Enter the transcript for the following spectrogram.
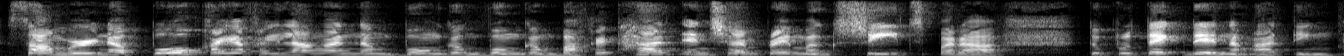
Summer na po kaya kailangan ng bonggang-bonggang bucket hat and syempre mag-shades para to protect din ng ating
